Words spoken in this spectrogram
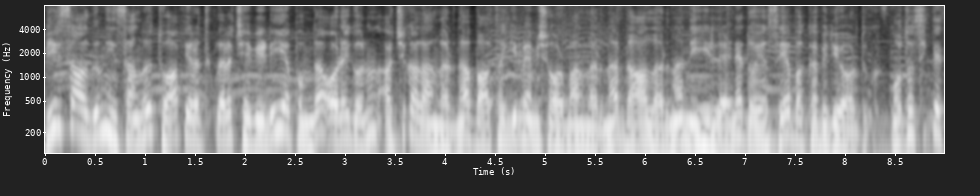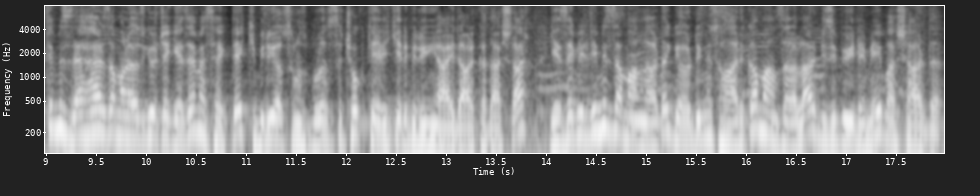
Bir salgının insanlığı tuhaf yaratıklara çevirdiği yapımda Oregon'un açık alanlarına, balta girmemiş ormanlarına, dağlarına, nehirlerine doyasıya bakabiliyorduk. Motosikletimizle her zaman özgürce gezemesek de ki biliyorsunuz burası çok tehlikeli bir dünyaydı arkadaşlar. Gezebildiğimiz zamanlarda gördüğümüz harika manzaralar bizi büyülemeyi başardı.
